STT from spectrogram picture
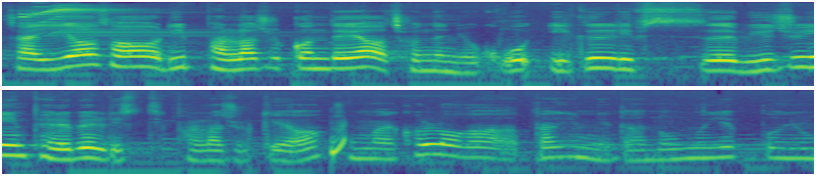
자 이어서 립 발라줄 건데요. 저는 요거 이글립스 뮤즈인 벨벳 립스틱 발라줄게요. 정말 컬러가 딱입니다. 너무 예뻐요.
